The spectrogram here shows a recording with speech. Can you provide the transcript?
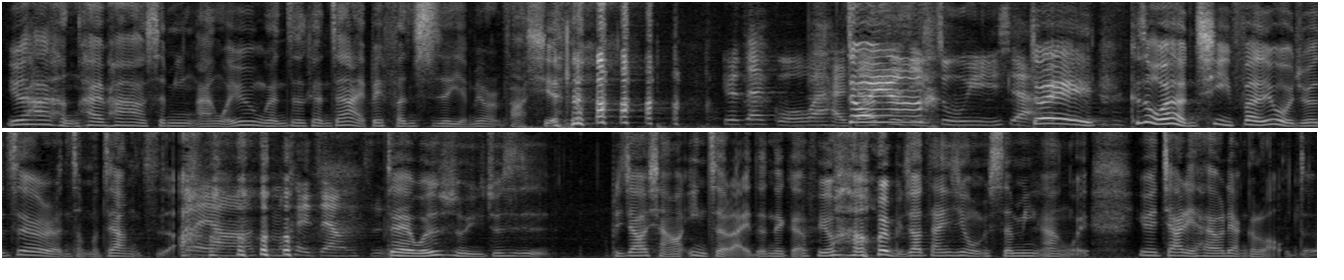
因为他很害怕他的生命安危，因为我们这可能在那里被分尸了，也没有人发现。”因为在国外还是要自己注意一下。对，对，可是我也很气愤，因为我觉得这个人怎么这样子啊？对啊，怎么可以这样子？对，我是属于就是比较想要硬着来的那个，Fiona 会比较担心我们生命安危，因为家里还有两个老的。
